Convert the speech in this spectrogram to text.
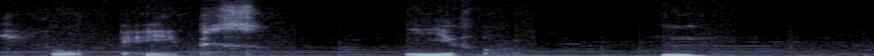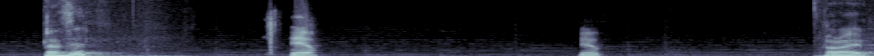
Evil apes. Evil. That's it. Yeah. Yep. All right.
